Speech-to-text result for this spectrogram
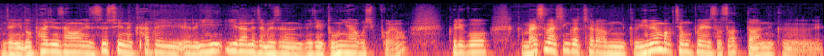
굉장히 높아진 상황에서 쓸 수 있는 카드이라는 점에서는 굉장히 동의하고 싶고요. 그리고 그 말씀하신 것처럼 그 이명박 정부에서 썼던 그그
